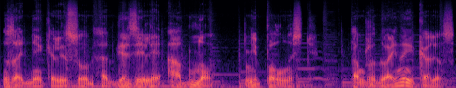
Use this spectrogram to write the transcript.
заднее колесо от «Газели», одно, не полностью. Там же двойные колеса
